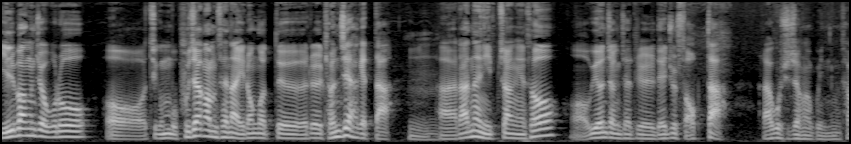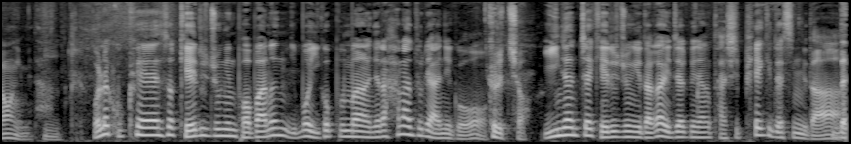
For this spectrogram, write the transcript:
일방적으로 어 지금 뭐 부자 감세나 이런 것들을 견제하겠다라는 입장에서 어 위원장 자리를 내줄 수 없다 라고 주장하고 있는 상황입니다. 원래 국회에서 계류 중인 법안은 뭐 이것뿐만 아니라 하나 둘이 아니고 그렇죠. 2년째 계류 중이다가 이제 그냥 다시 폐기됐습니다. 네.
